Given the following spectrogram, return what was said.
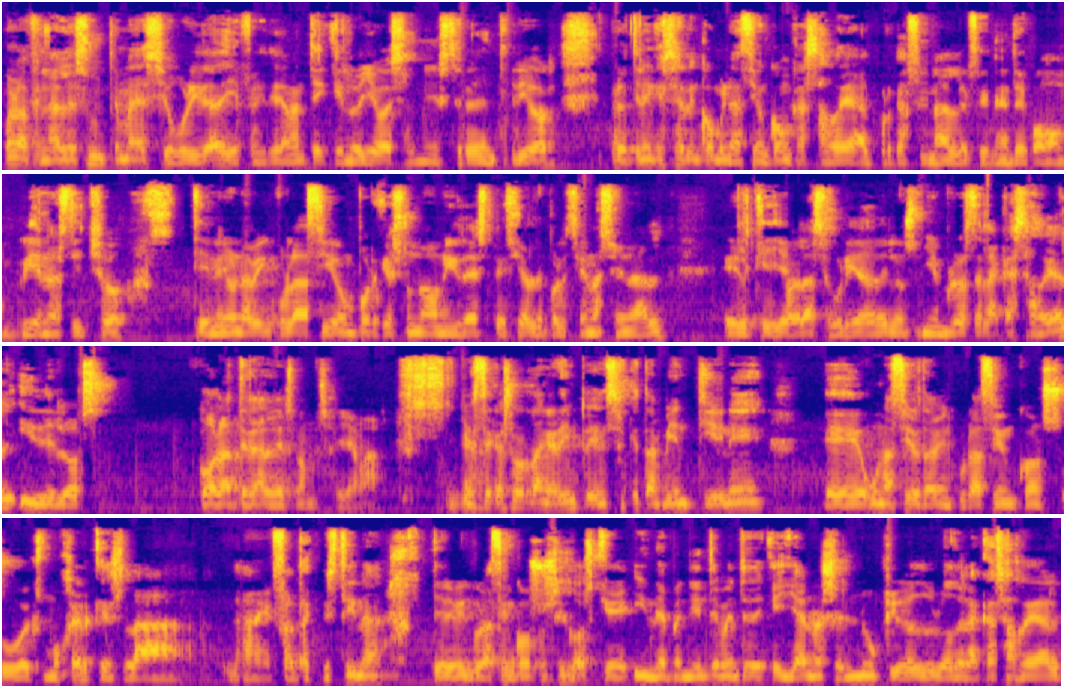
Bueno, al final es un tema de seguridad y efectivamente quien lo lleva es el Ministerio del Interior, pero tiene que ser en combinación con Casa Real, porque al final, efectivamente, como bien has dicho, tiene una vinculación porque es una unidad especial de Policía Nacional el que lleva la seguridad de los miembros de la Casa Real y de los colaterales, vamos a llamar. En este caso, Urdangarín piensa que también tiene eh, una cierta vinculación con su exmujer, que es la, la infanta Cristina, tiene vinculación con sus hijos, que independientemente de que ya no es el núcleo duro de la Casa Real,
